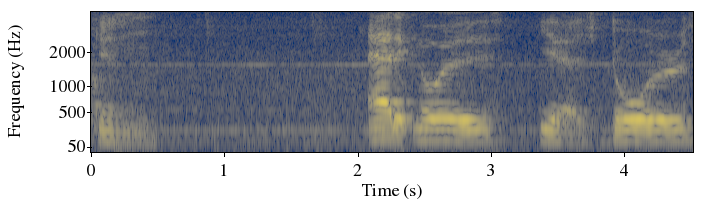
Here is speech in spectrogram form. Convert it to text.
talking attic noise. He has doors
